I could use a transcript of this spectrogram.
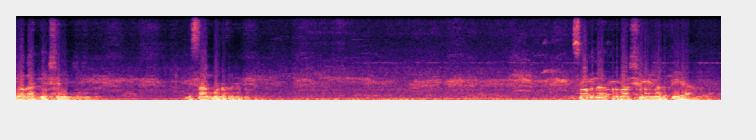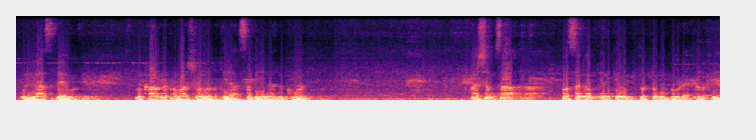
യോഗാധ്യക്ഷൻ നിസാം മുടപുരം സ്വാഗത പ്രഭാഷണം നടത്തിയ ഉല്ലാസ് ദേവ് ഉദ്ഘാടന പ്രഭാഷണം നടത്തിയ സബീന ലുക്മാൻ ആശംസ പ്രസംഗം എനിക്ക് തൊട്ടു മുമ്പ് ഇവിടെ നടത്തിയ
